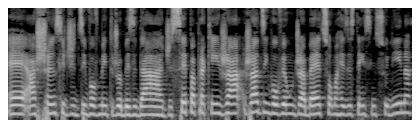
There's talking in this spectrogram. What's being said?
é, a chance de desenvolvimento de obesidade, cepa para quem já, já desenvolveu um diabetes ou uma resistência à insulina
